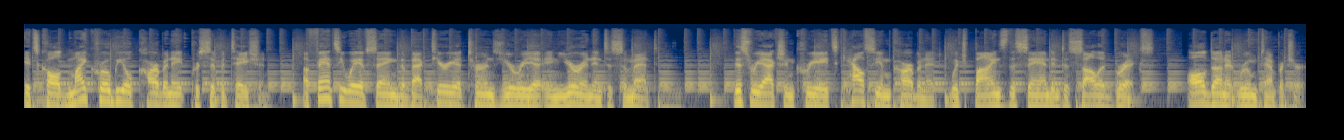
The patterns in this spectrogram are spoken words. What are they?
It's called microbial carbonate precipitation, a fancy way of saying the bacteria turns urea in urine into cement. This reaction creates calcium carbonate which binds the sand into solid bricks, all done at room temperature.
